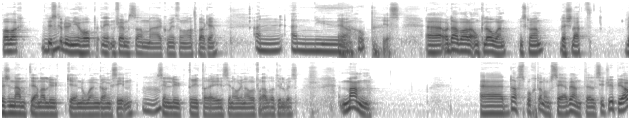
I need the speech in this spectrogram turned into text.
Håvard. Husker du New Hope, en liten film som eh, kom ut for noen år tilbake? A, a New Ja. Hope. Yes. Uh, og der var det onkel Owen. Husker du han? Ble ikke lett. Ble ikke nevnt igjen av Luke eh, noen gang siden. Siden Luke driter i sine originale foreldre, tydeligvis. Men uh, da spurte han om CV-en til C3PO,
